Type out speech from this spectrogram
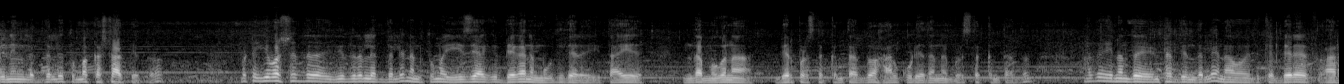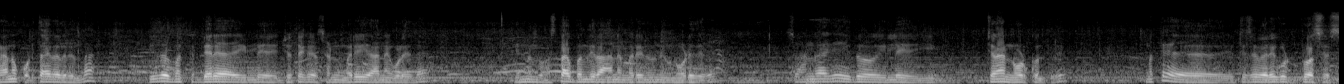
ವಿನಿಂಗ್ ಲೆಕ್ಕದಲ್ಲಿ ತುಂಬ ಕಷ್ಟ ಆಗ್ತಿತ್ತು. ಬಟ್ ಈ ವರ್ಷದ ಇದ್ರ ಲೆಕ್ಕದಲ್ಲಿ ನಮ್ಗೆ ತುಂಬ ಈಸಿಯಾಗಿ ಬೇಗನೆ ಮುಗಿದಿದೆ ಈ ತಾಯಿಯಿಂದ ಮಗುನ ಬೇರ್ಪಡಿಸ್ತಕ್ಕಂಥದ್ದು, ಹಾಲು ಕುಡಿಯೋದನ್ನು ಬಿಡಿಸ್ತಕ್ಕಂಥದ್ದು. ಅದು ಇನ್ನೊಂದು ಎಂಟತ್ತು ದಿನದಲ್ಲೇ ನಾವು ಇದಕ್ಕೆ ಬೇರೆ ಆಹಾರನೂ ಕೊಡ್ತಾ ಇರೋದ್ರಿಂದ ಇದು ಮತ್ತು ಬೇರೆ ಇಲ್ಲಿ ಜೊತೆಗೆ ಸಣ್ಣ ಮರಿ ಆನೆಗಳಿದೆ. ಇನ್ನೊಂದು ಹೊಸದಾಗಿ ಬಂದಿರೋ ಆನೆ ಮರಿನೂ ನೀವು ನೋಡಿದ್ದೀರಿ. ಸೊ ಹಾಗಾಗಿ ಇದು ಇಲ್ಲಿ ಚೆನ್ನಾಗಿ ನೋಡ್ಕೊತೀವಿ. ಮತ್ತು it is a very good process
